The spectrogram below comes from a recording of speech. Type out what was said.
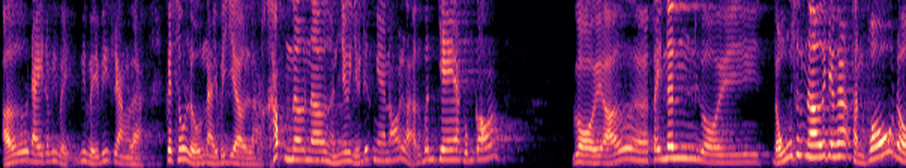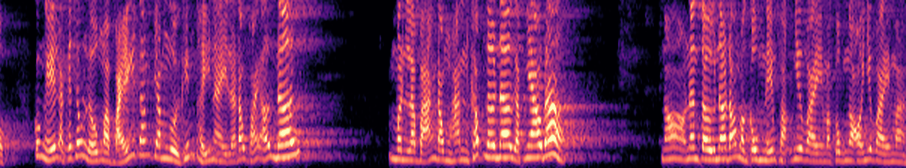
ở đây đó quý vị. Quý vị biết rằng là cái số lượng này bây giờ là khắp nơi nơi hình như những đức nghe nói là ở bến tre cũng có rồi ở ờ, tây ninh, rồi đủ thứ nơi chứ á, thành phố đồ. Có nghĩa là cái số lượng mà bảy tám trăm người khiếm thị này là đâu phải ở nơi. Mình là bạn đồng hành khắp nơi nơi gặp nhau đó. Nó, nên từ nơi đó mà cùng niệm phật như vậy, mà cùng ngồi như vậy mà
